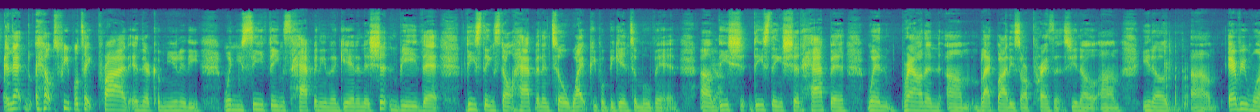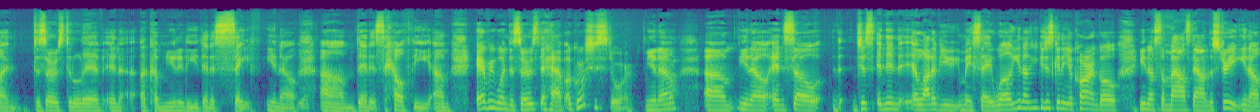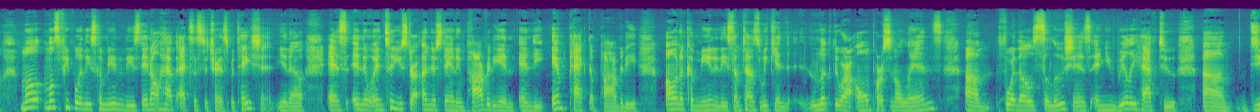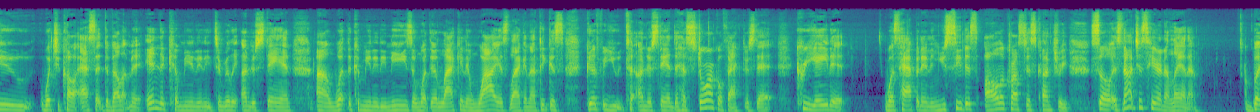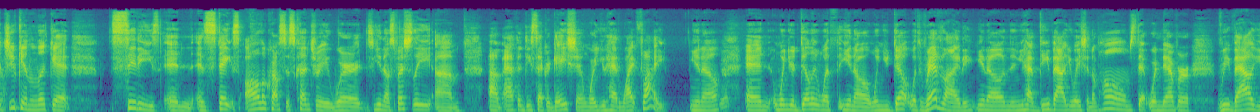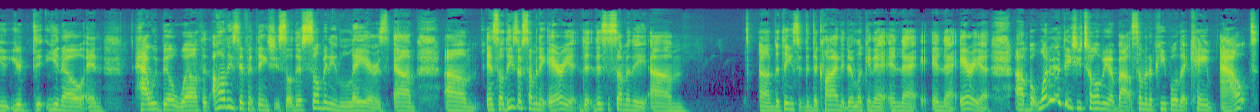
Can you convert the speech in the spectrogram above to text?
and that helps people take pride in their community when you see things happening again. And it shouldn't be that these things don't happen until white people begin to move in. Um, yeah. these sh- these things should happen when brown and um, black bodies are present you know um, you know um, everyone deserves to live in a community that is safe you know yeah. Um, that is healthy. Um, everyone deserves to have a grocery store you know? Yeah you know, and so just and then a lot of you may say well you know you could just get in your car and go you know some miles down the street you know. Mo- most people in these communities they don't have access to transportation you know. And, and until you start understanding poverty and and the impact of poverty on a community sometimes we can look through our own personal lens um, for those solutions. And you really have to um, do what you call asset development in the community to really understand um, what the community needs and what they're lacking and why it's lacking. I think it's good for you to understand the historical factors that created what's happening. And you see this all across this country. So it's not just here in Atlanta, but you can look at cities and, and states all across this country where you know especially um, um, after desegregation where you had white flight you know yep. and when you're dealing with you know when you dealt with redlining you know and then you have devaluation of homes that were never revalued you're you know and how we build wealth and all these different things so there's so many layers um, um, and so these are some of the area th- this is some of the um, um, the things that the decline that they're looking at in that in that area. Um, but one of the things you told me about some of the people that came out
